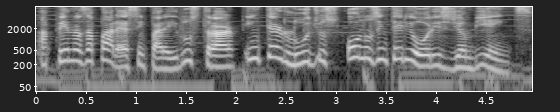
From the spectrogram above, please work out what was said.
apenas aparecem para ilustrar interlúdios ou nos interiores de ambientes.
